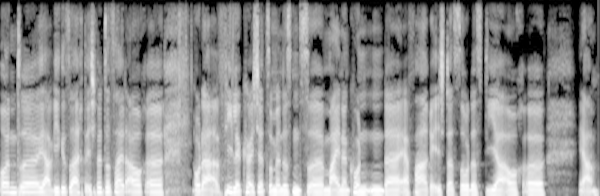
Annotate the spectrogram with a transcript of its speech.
Und äh, ja, wie gesagt, ich finde das halt auch, äh, oder viele Köche, zumindestens äh, meine Kunden, da erfahre ich das so, dass die ja auch äh, ja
